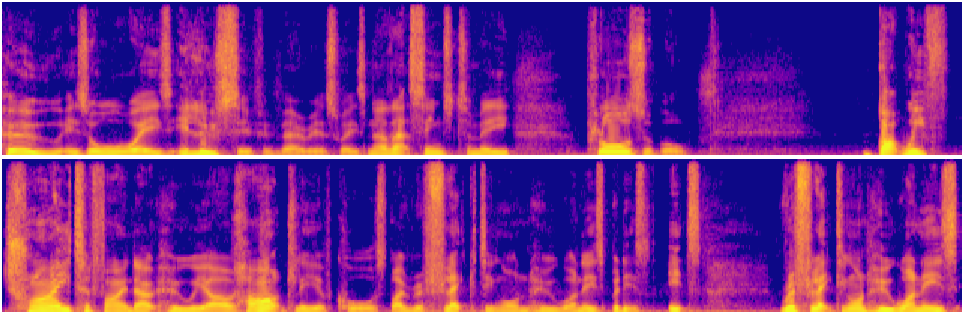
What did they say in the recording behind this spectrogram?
who is always elusive in various ways. Now, that seems to me plausible. But we try to find out who we are, partly, of course, by reflecting on who one is, but it's, it's reflecting on who one is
